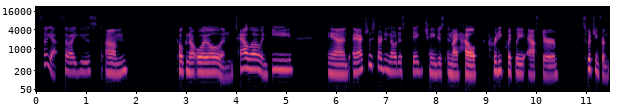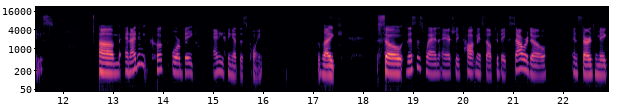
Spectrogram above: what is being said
so yeah, so I used um coconut oil and tallow and ghee and I actually started to notice big changes in my health pretty quickly after switching from these. Um and I didn't cook or bake anything at this point. Like so this is when I actually taught myself to bake sourdough and started to make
